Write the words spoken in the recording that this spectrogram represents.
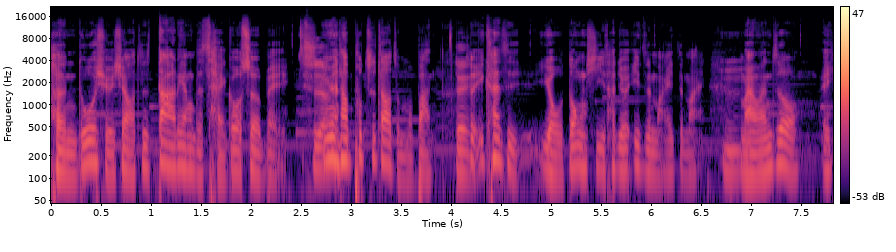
很多学校是大量的采购设备，是啊，因为他不知道怎么办。对。所以一开始有东西，他就一直买，一直买。嗯。买完之后，哎、欸，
